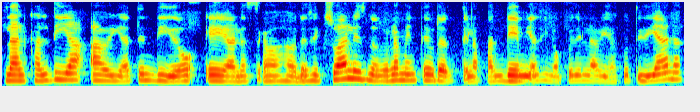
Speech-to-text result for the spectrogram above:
la alcaldía había atendido eh, a las trabajadoras sexuales, no solamente durante la pandemia, sino pues en la vida cotidiana,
